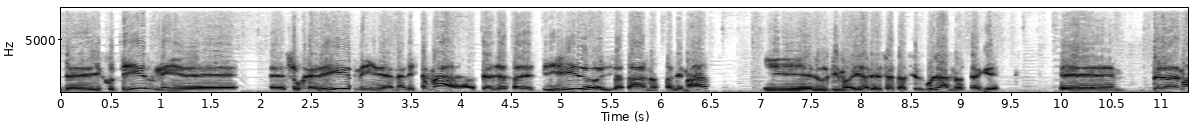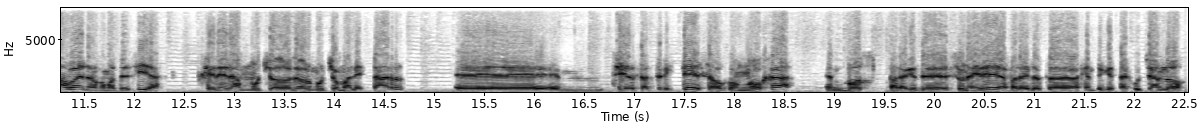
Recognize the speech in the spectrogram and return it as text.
de discutir ni de eh, sugerir ni de analizar nada. O sea, ya está decidido y ya está, no sale más. Y el último diario ya está circulando. O sea que. Eh, pero además, bueno, como te decía, genera mucho dolor, mucho malestar, eh, cierta tristeza o congoja. En vos, para que te des una idea, para ilustrar a la gente que está escuchando,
